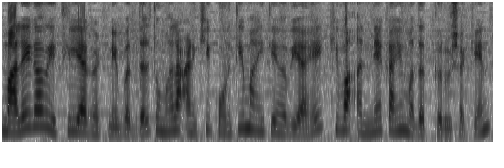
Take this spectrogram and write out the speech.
मालेगाव येथील या घटनेबद्दल तुम्हाला आणखी कोणती माहिती हवी आहे किंवा अन्य काही मदत करू शकेन?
